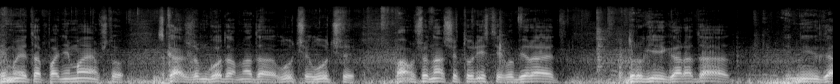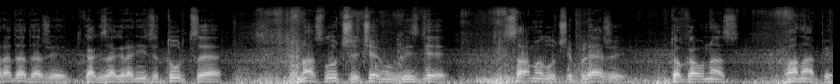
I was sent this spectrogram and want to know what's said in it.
И мы это понимаем, что с каждым годом надо лучше, лучше. Потому что наши туристы выбирают другие города, не города даже, как за границей, Турция, у нас лучше, чем везде. Самые лучшие пляжи только у нас в Анапе.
